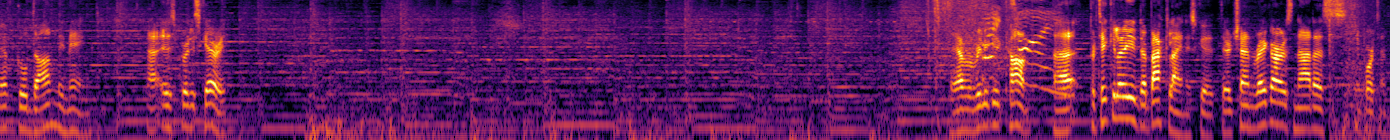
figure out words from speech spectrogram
They have Gul'dan Li Ming. That is pretty scary. They have a really good comp. Uh, particularly their backline is good. Their Chen Rehgar is not as important.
